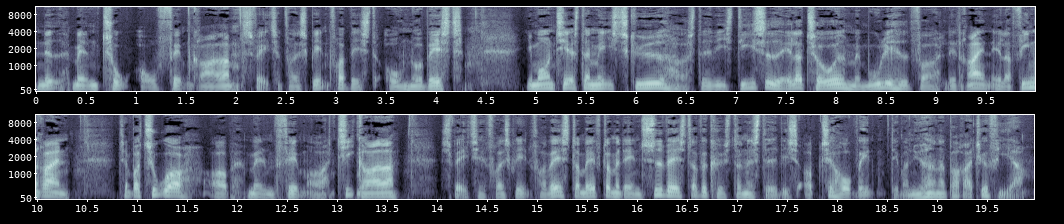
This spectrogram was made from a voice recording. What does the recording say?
ned mellem 2 og 5 grader. Svag til frisk vind fra vest og nordvest. I morgen tirsdag mest skyet og stedvis diset eller tåget med mulighed for lidt regn eller finregn. Temperaturer op mellem 5 og 10 grader. Svag til frisk vind fra vest om eftermiddagen sydvest og ved kysterne stedvis op til hård vind. Det var nyhederne på Radio 4.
